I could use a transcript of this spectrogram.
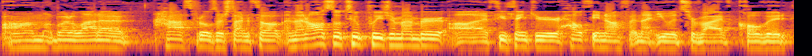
Um, but a lot of hospitals are starting to fill up. And then also, too, please remember uh, if you think you're healthy enough and that you would survive COVID,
